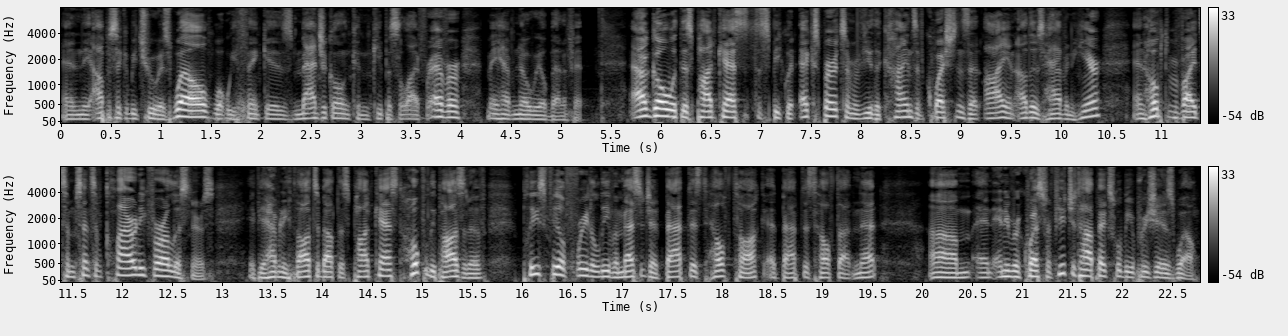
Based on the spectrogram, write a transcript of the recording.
and the opposite can be true as well. What we think is magical and can keep us alive forever may have no real benefit. Our goal with this podcast is to speak with experts and review the kinds of questions that I and others have in here and hope to provide some sense of clarity for our listeners. If you have any thoughts about this podcast, hopefully positive, please feel free to leave a message at Baptist Health Talk at baptisthealth.net. Um, and any requests for future topics will be appreciated as well.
